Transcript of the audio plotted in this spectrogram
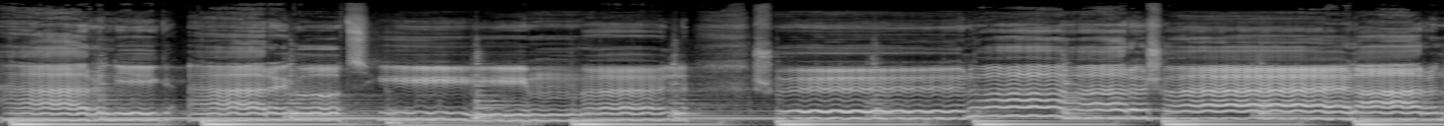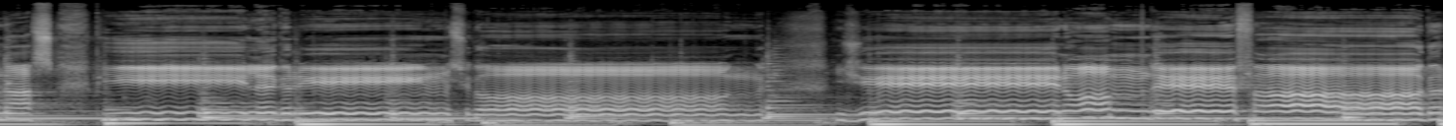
Härlig är Guds himmel. rimsgång genom det fagra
